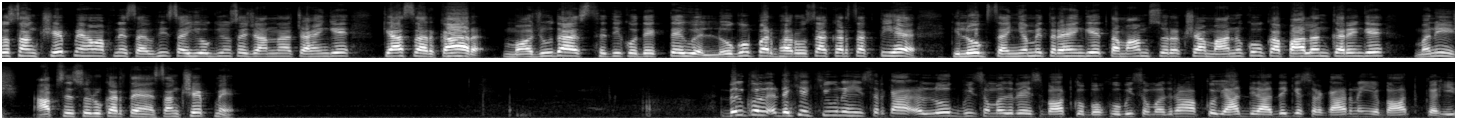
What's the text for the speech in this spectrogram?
तो संक्षेप में हम अपने सभी सहयोगियों से जानना चाहेंगे, क्या सरकार मौजूदा स्थिति को देखते हुए लोगों पर भरोसा कर सकती है कि लोग संयमित रहेंगे, तमाम सुरक्षा मानकों का पालन करेंगे? मनीष, आपसे शुरू करते हैं संक्षेप में। बिल्कुल, देखिए, क्यों नहीं, सरकार, लोग भी समझ रहे इस बात को, बखूबी समझ रहे हैं। आपको याद दिला दे कि सरकार ने ये बात कही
